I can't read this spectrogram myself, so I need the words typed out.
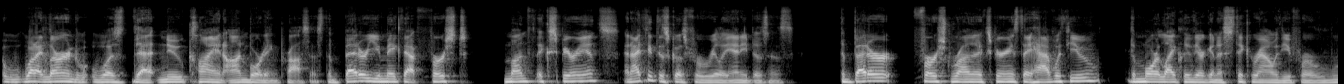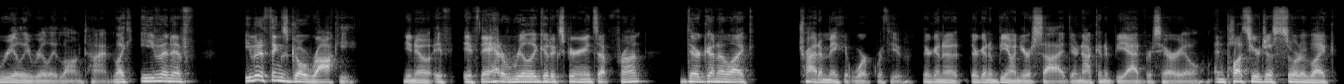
what I learned was that new client onboarding process. The better you make that first month experience, and I think this goes for really any business, the better first run experience they have with you, the more likely they're going to stick around with you for a really really long time. Like even if even if things go rocky, you know, if if they had a really good experience up front, they're going to like try to make it work with you. They're going to they're going to be on your side. They're not going to be adversarial. And plus you're just sort of like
